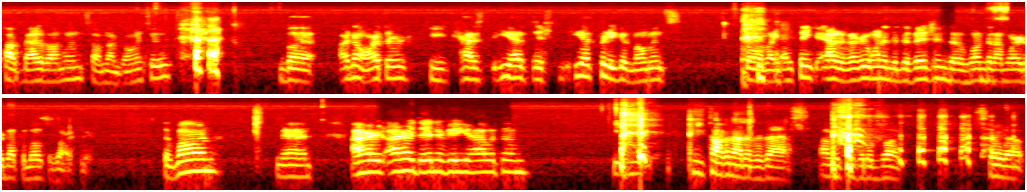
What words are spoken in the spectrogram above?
talk bad about him, so I'm not going to. but I know Arthur. He has he has this he has pretty good moments. So like, I think out of everyone in the division, the one that I'm worried about the most is Arthur. Devon, man, I heard I heard the interview you had with him. He, he, he's talking out of his ass. I'm gonna keep it a buck, straight up.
